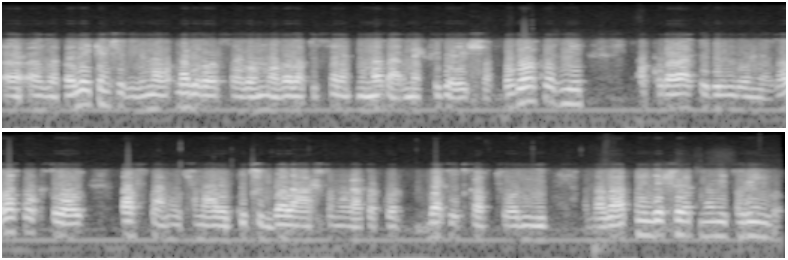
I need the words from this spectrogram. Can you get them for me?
ez a tevékenység, hogy Magyarországon ma valaki szeretne madár megfigyeléssel foglalkozni, akkor el tud indulni az alapoktól, aztán, hogyha már egy kicsit belásta magát, akkor be tud kapcsolni a Madártanyegyesület monitoring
